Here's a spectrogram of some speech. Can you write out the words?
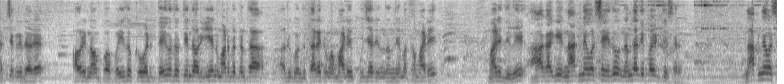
ಅರ್ಚಕರಿದ್ದಾರೆ. ಅವ್ರಿಗೆ ನಾವು ಪಾಪ ಇದಕ್ಕೆ ಹೊಡಿ ದೈವದ ವತಿಯಿಂದ ಅವ್ರಿಗೆ ಏನು ಮಾಡಬೇಕಂತ ಅವ್ರಿಗೊಂದು ಕಾರ್ಯಕ್ರಮ ಮಾಡಿ ಪೂಜಾರಿನ ನೇಮಕ ಮಾಡಿ ಮಾಡಿದ್ದೀವಿ. ಹಾಗಾಗಿ ನಾಲ್ಕನೇ ವರ್ಷ ಇದು ನಂದಾದೀಪ ಇಡ್ತೀವಿ ಸರ್. ನಾಲ್ಕನೇ ವರ್ಷ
